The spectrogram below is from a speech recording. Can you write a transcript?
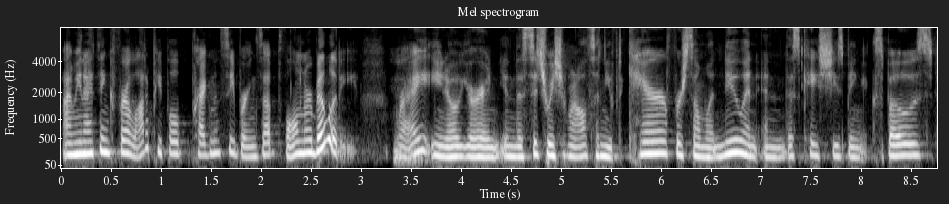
I mean, I think for a lot of people, pregnancy brings up vulnerability, right? You know, you're in, in this situation where all of a sudden you have to care for someone new, and, and in this case, she's being exposed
